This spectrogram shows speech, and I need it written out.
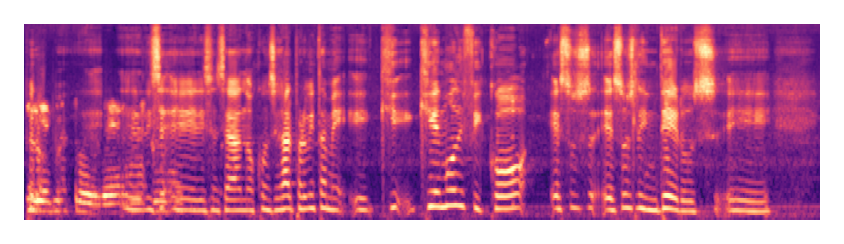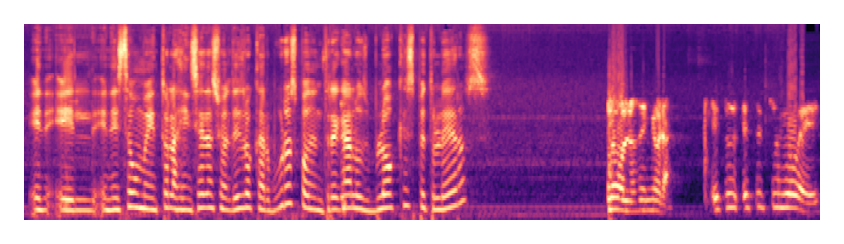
y es nuestro deber. Eh, licenciada, no, concejal, permítame, ¿quién modificó esos, esos linderos? en, el, en este momento, la Agencia Nacional de Hidrocarburos, cuando entrega los bloques petroleros? No, no, señora. Esto, este estudio es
